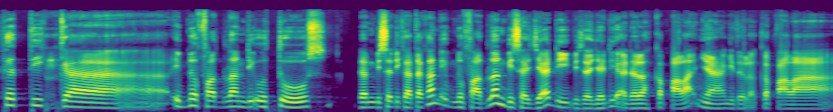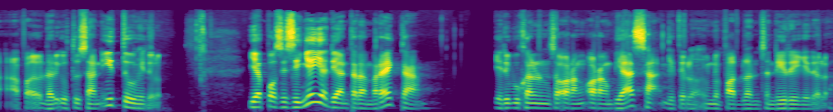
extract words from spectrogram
ketika Ibnu Fadlan diutus dan bisa dikatakan Ibnu Fadlan bisa jadi bisa jadi adalah kepalanya gitu loh, kepala apa dari utusan itu gitu loh. Ya posisinya ya di antara mereka. Jadi bukan seorang orang biasa gitu loh Ibnu Fadlan sendiri gitu loh.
